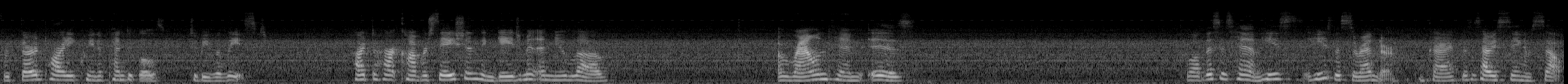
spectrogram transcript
for third party Queen of Pentacles to be released. Heart to heart conversations, engagement, and new love. Around him is well, this is him. He's he's the surrender. Okay, this is how he's seeing himself.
